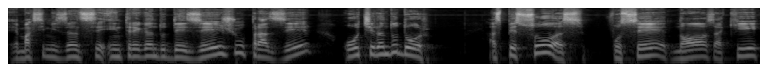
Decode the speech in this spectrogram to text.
é, maximizando, entregando desejo, prazer ou tirando dor. As pessoas, você, nós aqui,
